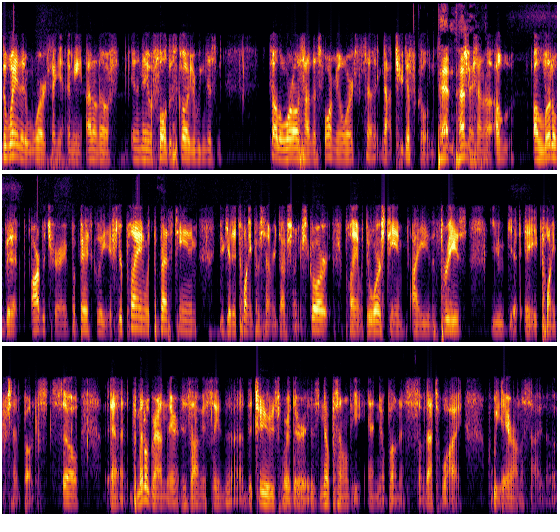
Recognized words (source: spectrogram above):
the way that it works, I, get- I mean, I don't know if in the name of full disclosure we can just tell the world how this formula works. It's not too difficult. Patent pending. Kind of a, little bit arbitrary, but basically, if you're playing with the best team, you get a 20% reduction on your score. If you're playing with the worst team, i.e., the threes, you get a 20% bonus. So uh, the middle ground there is obviously the the twos, where there is no penalty and no bonus. So that's why we err on the side of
